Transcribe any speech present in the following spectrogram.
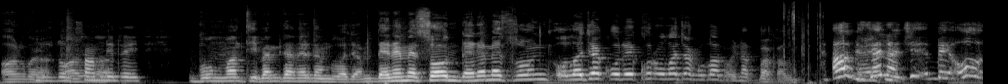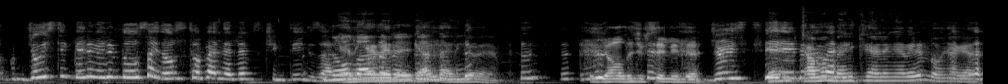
Arda. 191 rating. Bonmanti'yi ben bir daha nereden bulacağım? Deneme son, deneme son. Olacak o rekor olacak ulan oynat bakalım. Abi Evet. sen aç. Be, o joystick benim elimde olsaydı o stoperlerin hepsi çıktıydı zaten. Ne oldu Eline verin gel de eline verin. Yağlı cipseliyle. Joystick'i Ben, elime tamam ver. ben ikini eline verin de oyna gel.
